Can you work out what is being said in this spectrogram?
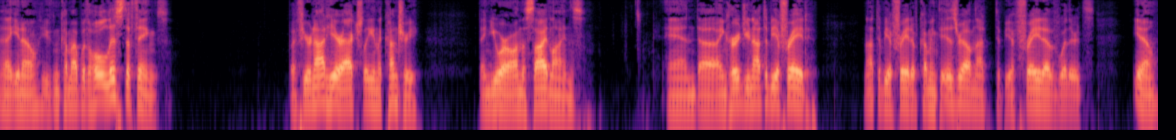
uh, you know, you can come up with a whole list of things. But if you're not here actually in the country, then you are on the sidelines. And uh, I encourage you not to be afraid. Not to be afraid of coming to Israel, not to be afraid of whether it's, you know,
